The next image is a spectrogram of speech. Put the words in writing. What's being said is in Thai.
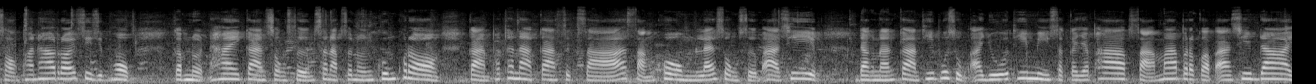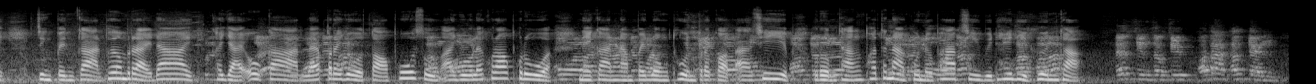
2546 กำหนดให้การส่งเสริมสนับสนุนคุ้มครอง การพัฒนาการศึกษา สังคม และส่งเสริมอาชีพ ดังนั้นการที่ผู้สูงอายุที่มีศักยภาพสามารถประกอบอาชีพได้ จึงเป็นการเพิ่มรายได้ ขยายโอกาสและประโยชน์ต่อผู้สูงอายุและครอบครัว ในการนำไปลงทุนประกอบอาชีพ รวมทั้งพัฒนาคุณภาพชีวิตให้ดีขึ้นค่ะและสิ่งศักดิ์สิทธิ์พระธาตุขอนแก่น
